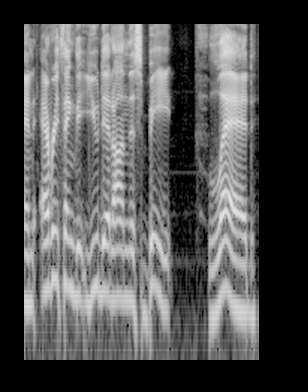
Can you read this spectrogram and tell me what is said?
and everything that you did on this beat led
